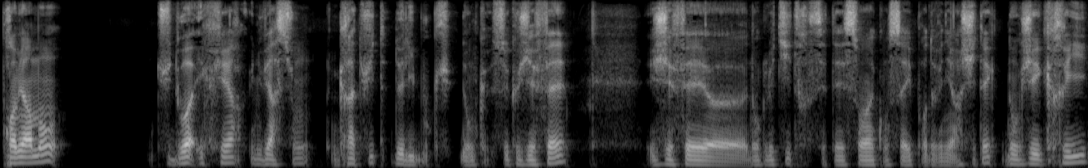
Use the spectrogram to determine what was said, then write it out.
Premièrement, tu dois écrire une version gratuite de l'ebook. Donc ce que j'ai fait, j'ai fait euh, donc le titre c'était 101 conseils pour devenir architecte. Donc j'ai écrit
